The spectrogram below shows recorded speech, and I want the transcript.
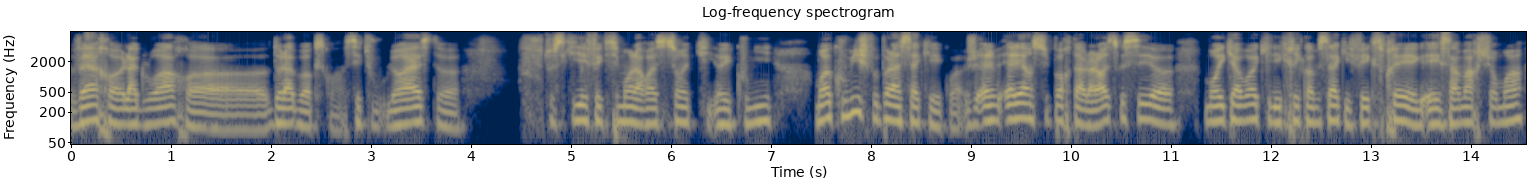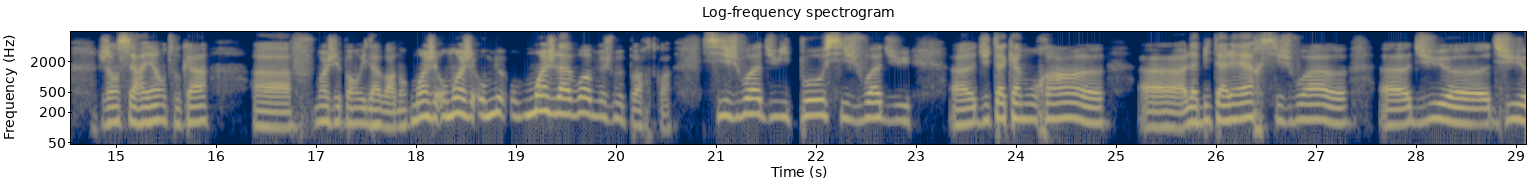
vers la gloire de la boxe quoi. C'est tout. Le reste, tout ce qui est effectivement la relation avec, avec Kumi, moi, Kumi, je peux pas la saquer, quoi. elle, est insupportable. Alors, est-ce que c'est euh, Morikawa qui l'écrit comme ça, qui fait exprès et, ça marche sur moi? J'en sais rien. En tout cas, euh, moi, j'ai pas envie de la voir. Donc, moi, au moins, au mieux, moi, je la vois, au mieux je me porte, quoi. Si je vois du Hippo, si je vois du euh, du Takamura. Euh, euh, la l'air, si je vois euh, du du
